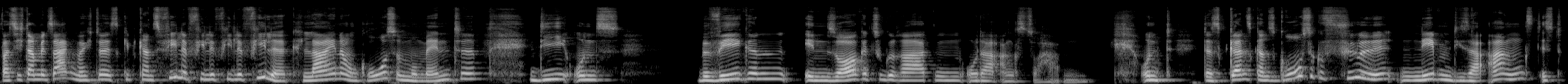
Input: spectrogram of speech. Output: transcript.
was ich damit sagen möchte, es gibt ganz viele, viele, viele, viele kleine und große Momente, die uns bewegen, in Sorge zu geraten oder Angst zu haben. Und das ganz, ganz große Gefühl neben dieser Angst ist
